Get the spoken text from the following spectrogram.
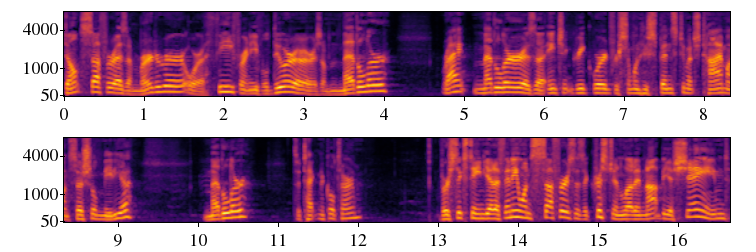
don't suffer as a murderer or a thief or an evildoer or as a meddler, right? Meddler is an ancient Greek word for someone who spends too much time on social media. Meddler, it's a technical term. Verse 16, yet if anyone suffers as a Christian, let him not be ashamed,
